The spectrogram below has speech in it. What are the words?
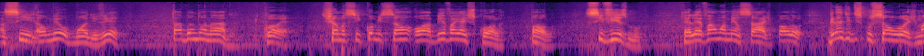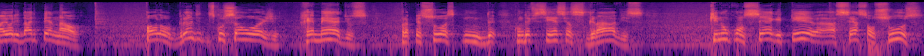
assim, ao meu modo de ver, está abandonado. Qual é? Chama-se Comissão OAB Vai à Escola. Paulo, civismo. É levar uma mensagem. Paulo, grande discussão hoje, maioridade penal. Paulo, grande discussão hoje, remédios para pessoas com, de, com deficiências graves, que não conseguem ter acesso ao SUS,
